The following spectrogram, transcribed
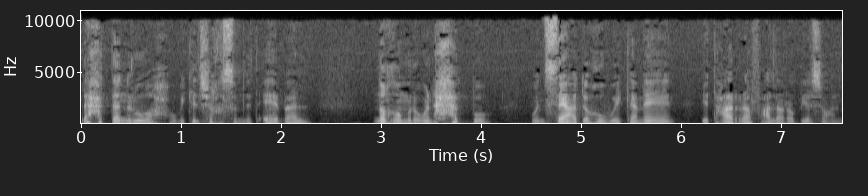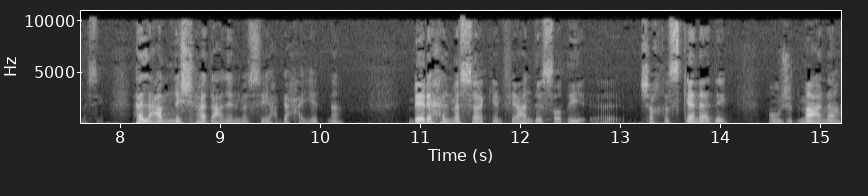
لحتى نروح وبكل شخص بنتقابل نغمره ونحبه ونساعده هو كمان يتعرف على الرب يسوع المسيح. هل عم نشهد عن المسيح بحياتنا؟ امبارح المساء كان في عندي صديق آه، شخص كندي موجود معنا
